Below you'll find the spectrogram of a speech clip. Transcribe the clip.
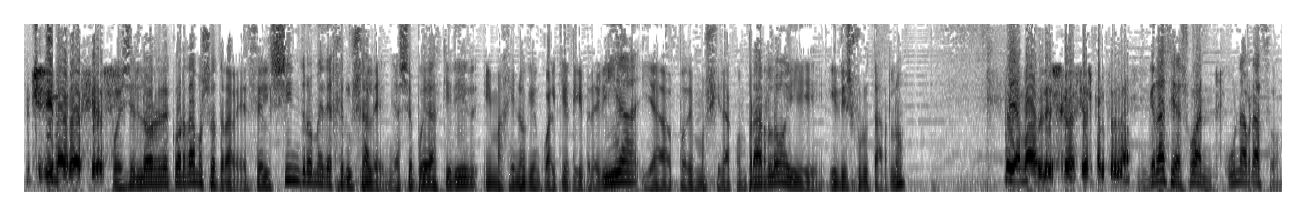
Muchísimas gracias. Pues lo recordamos otra vez. El síndrome de Jerusalén ya se puede adquirir, imagino que en cualquier librería, ya podemos ir a comprarlo y, y disfrutarlo. Muy amables, gracias por todo. Gracias, Juan. Un abrazo.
